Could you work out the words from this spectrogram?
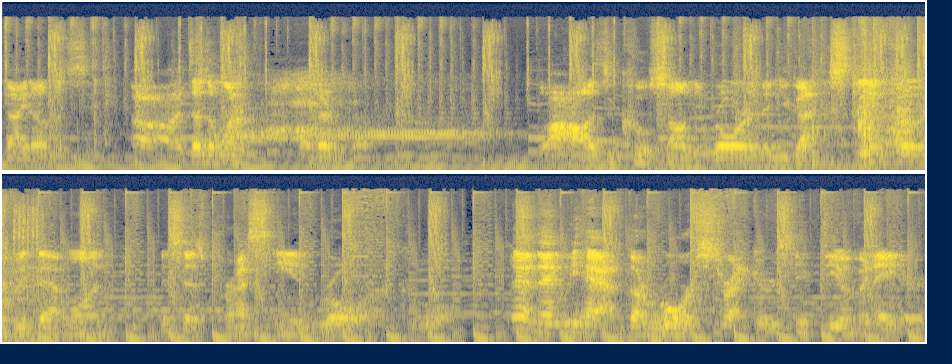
dino. Let's see. Oh, it doesn't want to... Oh, there we go. Wow, it's a cool sounding roar. And then you got the scan code with that one. It says press in roar. Cool. And then we have the Roar Strikers Ichthyovenator.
